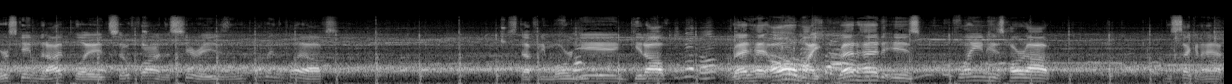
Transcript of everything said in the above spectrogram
Worst game that I've played so far in the series and probably in the playoffs. Stephanie Morgan, get off. Redhead. Oh my, Redhead is playing his heart out in the second half.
